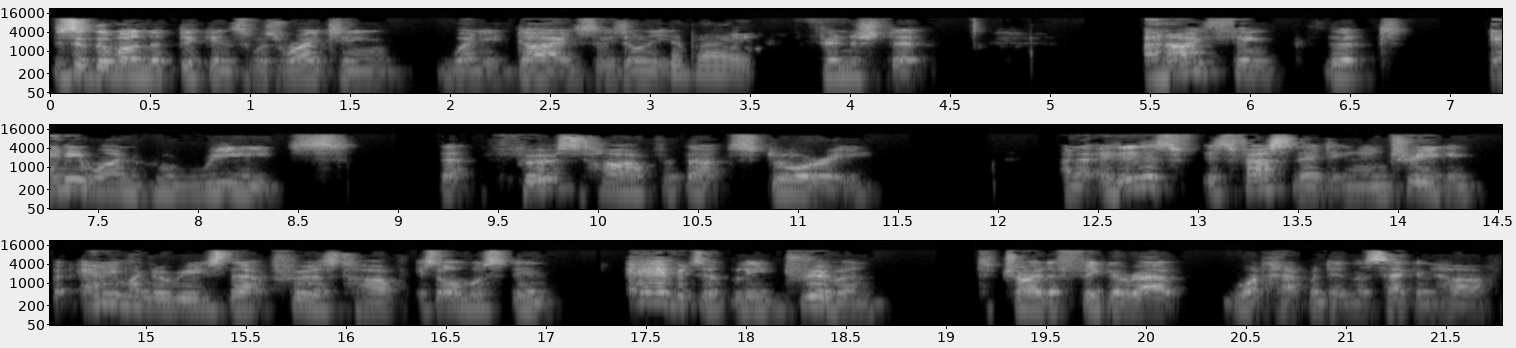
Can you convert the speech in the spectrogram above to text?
This is the one that Dickens was writing when he died, so he's only right. finished it. And I think that anyone who reads that first half of that story, and it is it's fascinating and intriguing, but anyone who reads that first half is almost inevitably driven to try to figure out what happened in the second half.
